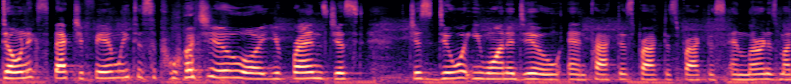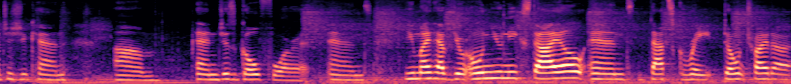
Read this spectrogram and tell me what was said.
don't expect your family to support you or your friends. Just, just do what you want to do and practice, practice, practice, and learn as much as you can. Um, and just go for it. And you might have your own unique style, and that's great. Don't try to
